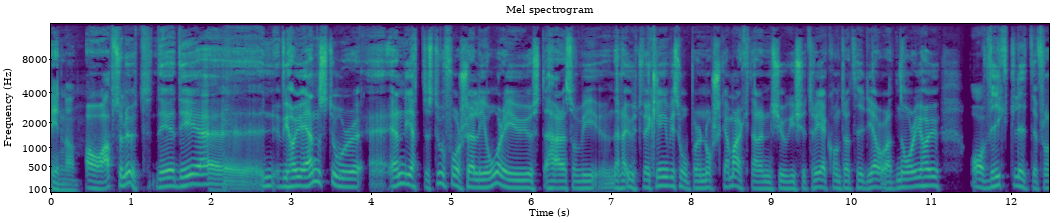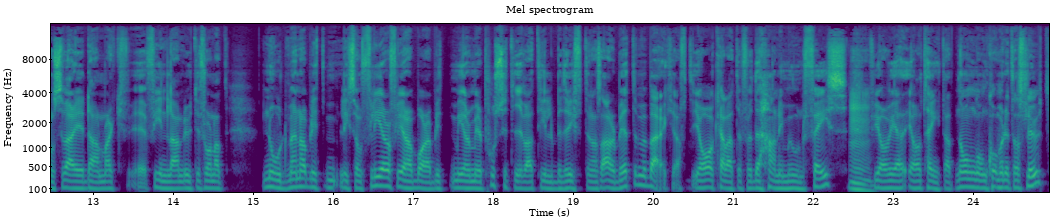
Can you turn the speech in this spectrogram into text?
Finland? Ja, absolut. Det, det, vi har ju en stor, en jättestor forskel i år är ju just det här som vi, den här utvecklingen vi såg på den norska marknaden 2023 kontra tidigare år. Att Norge har ju avvikt lite från Sverige, Danmark, Finland utifrån att nordmän har blivit, liksom fler och fler har bara blivit mer och mer positiva till bedrifternas arbete med bärkraft. Jag har kallat det för the honeymoon face, mm. för jag, jag har tänkt att någon gång kommer det ta slut.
